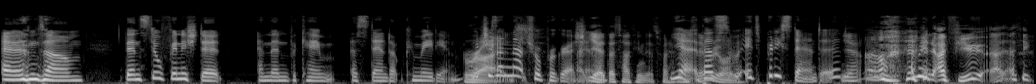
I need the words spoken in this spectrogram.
And um, then still finished it and then became a stand up comedian, which is a natural progression. Yeah, that's I think that's what yeah, that's everyone. it's pretty standard. yeah, Um, I mean, a few. I I think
